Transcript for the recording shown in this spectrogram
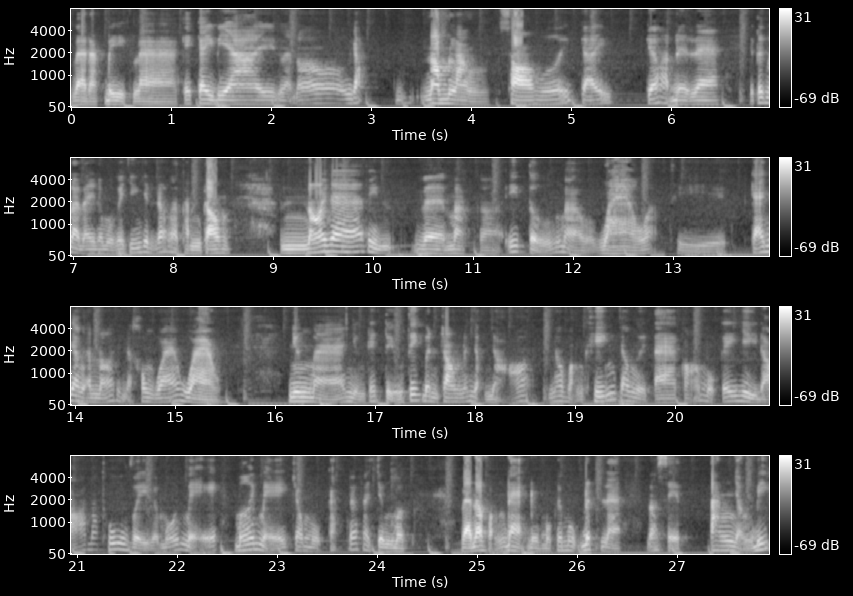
và đặc biệt là cái KPI là nó gấp 5 lần so với cái kế hoạch đề ra. Thì tức là đây là một cái chiến dịch rất là thành công. Nói ra thì về mặt ờ, ý tưởng mà wow á, thì cá nhân anh nói thì nó không quá wow. Nhưng mà những cái tiểu tiết bên trong nó nhỏ nhỏ, nó vẫn khiến cho người ta có một cái gì đó nó thú vị và mới mẻ mới mẻ trong một cách rất là chừng mực. Và nó vẫn đạt được một cái mục đích là nó sẽ tăng nhận biết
